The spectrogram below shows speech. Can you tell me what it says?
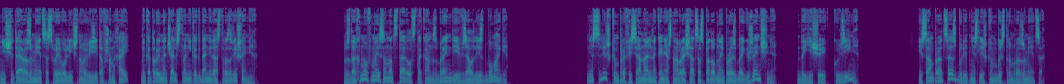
не считая, разумеется, своего личного визита в Шанхай, на который начальство никогда не даст разрешения. Вздохнув, Мейсон отставил стакан с бренди и взял лист бумаги. Не слишком профессионально, конечно, обращаться с подобной просьбой к женщине, да еще и к кузине. И сам процесс будет не слишком быстрым, разумеется.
